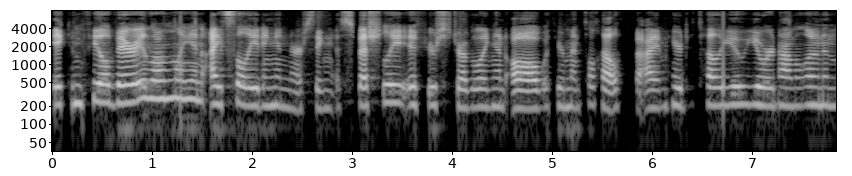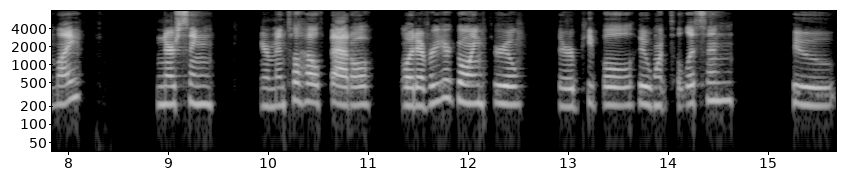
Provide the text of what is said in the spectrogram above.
It can feel very lonely and isolating in nursing, especially if you're struggling at all with your mental health. But I am here to tell you, you are not alone in life, nursing, your mental health battle, whatever you're going through. There are people who want to listen, who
